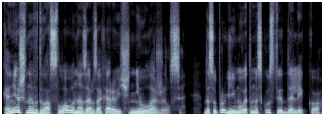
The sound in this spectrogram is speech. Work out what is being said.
Конечно, в два слова Назар Захарович не уложился. До супруги ему в этом искусстве далеко.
